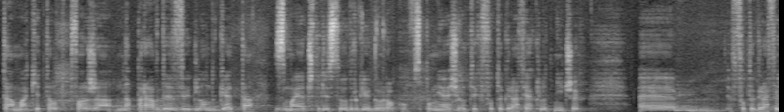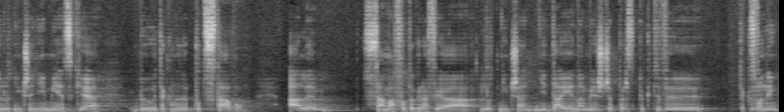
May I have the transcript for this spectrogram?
ta makieta odtwarza naprawdę wygląd getta z maja 1942 roku. Wspomniałeś o tych fotografiach lotniczych. Fotografie lotnicze niemieckie były tak naprawdę podstawą, ale sama fotografia lotnicza nie daje nam jeszcze perspektywy tak zwanej.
